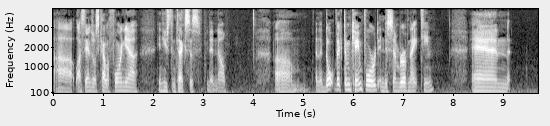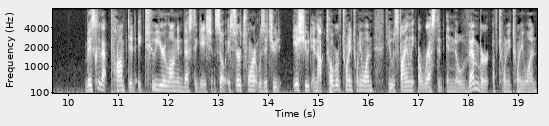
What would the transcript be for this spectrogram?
uh, Los Angeles, California, and Houston, Texas. If you didn't know. Um, an adult victim came forward in December of 19, and basically that prompted a two-year long investigation. So a search warrant was issued issued in October of 2021. He was finally arrested in November of 2021.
